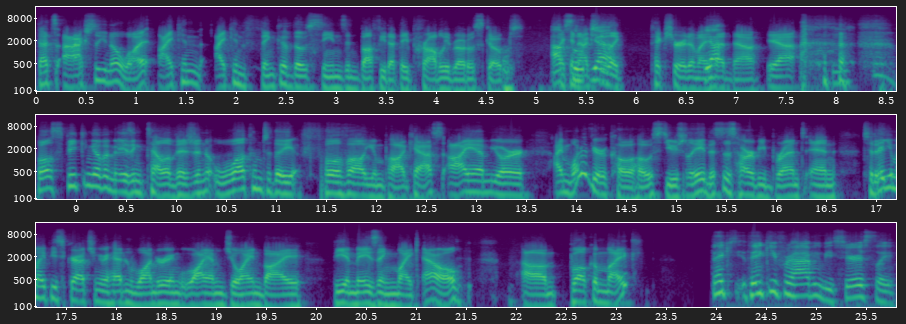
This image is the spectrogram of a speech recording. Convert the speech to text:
That's actually, you know what? I can I can think of those scenes in Buffy that they probably rotoscoped. I can actually yeah. like picture it in my Yeah. head now. Yeah. Mhm. well, speaking of amazing television, welcome to the Full Volume Podcast. I am your I'm one of your co-hosts usually. This is Harvey Brent, and today you might be scratching your head and wondering why I'm joined by the amazing Mike-EL. Um, welcome, Mike. thank you thank you for having me seriously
